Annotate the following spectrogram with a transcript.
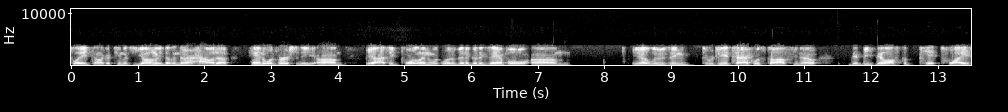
played kind of like a team that's young that doesn't know how to handle adversity. Um, yeah, I think Portland w- would have been a good example. Um, you know, losing to Virginia Tech was tough. You know, they beat they lost to Pitt twice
